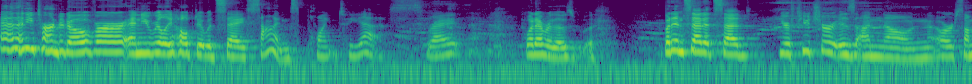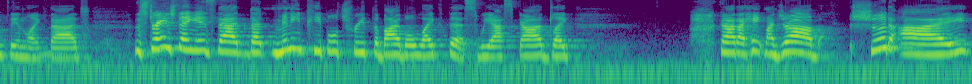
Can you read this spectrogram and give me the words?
And then you turned it over and you really hoped it would say, signs point to yes, right? Whatever those But instead, it said, Your future is unknown, or something like that. The strange thing is that, that many people treat the Bible like this. We ask God, like, God, I hate my job. Should I,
